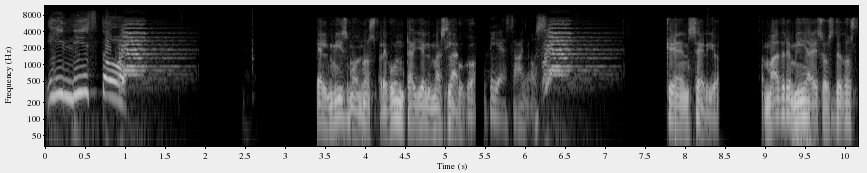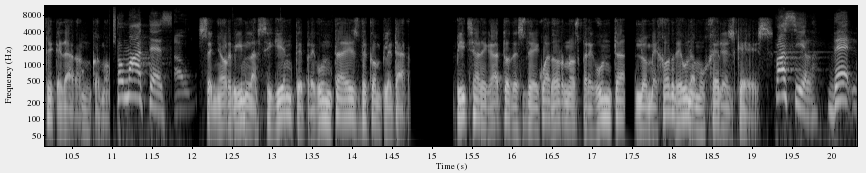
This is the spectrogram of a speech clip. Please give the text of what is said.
Y listo. El mismo nos pregunta y el más largo. 10 años. Que en serio. Madre mía esos dedos te quedaron como. Tomates. Señor Bin la siguiente pregunta es de completar. Picha de gato desde Ecuador nos pregunta, lo mejor de una mujer es que es. Fácil. De...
